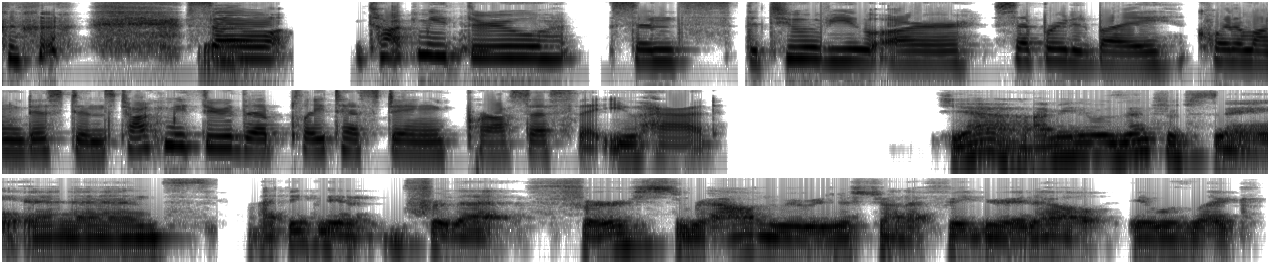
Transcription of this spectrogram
so, yeah. talk me through since the two of you are separated by quite a long distance, talk me through the playtesting process that you had. Yeah, I mean, it was interesting. And I think for that first round, we were just trying to figure it out. It was like,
